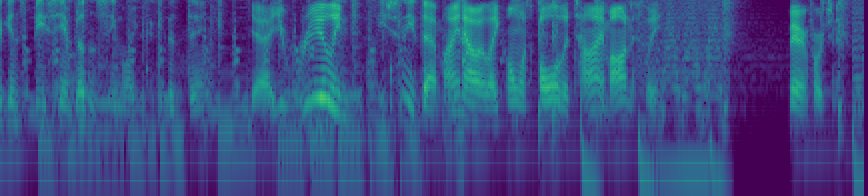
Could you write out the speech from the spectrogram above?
against BCM doesn't seem like a good thing. Yeah, you really, you just need that mine out like almost all the time, honestly. Very unfortunate.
